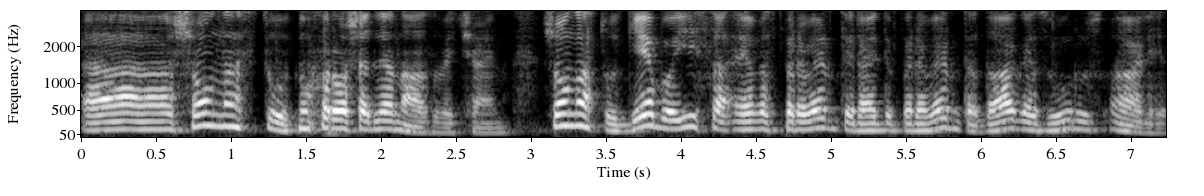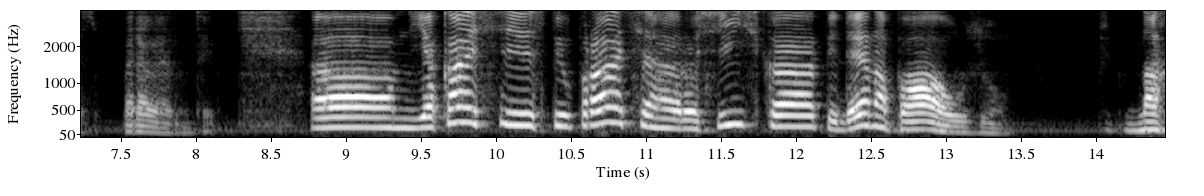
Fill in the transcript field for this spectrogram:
А, що в нас тут? Ну, хороша для нас, звичайно. Що в нас тут? Гебо, Іса, Евас перевернутий, Райдо перевернута, Дагас, Урус, Аліс перевернутий. А, якась співпраця російська піде на паузу. На,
